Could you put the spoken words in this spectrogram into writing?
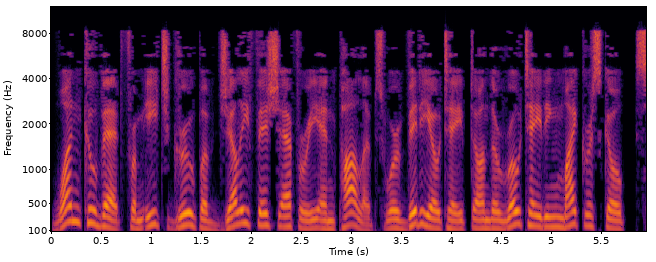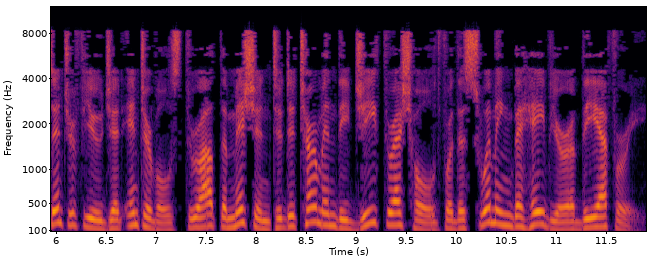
One cuvette from each group of jellyfish ephyrae and polyps were videotaped on the rotating microscope centrifuge at intervals throughout the mission to determine the G threshold for the swimming behavior of the ephyrae.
